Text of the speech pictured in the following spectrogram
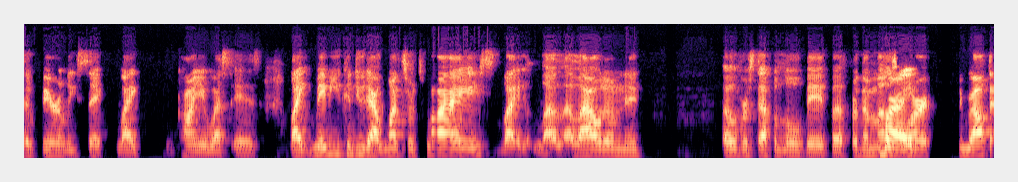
severely sick, like Kanye West is. Like maybe you can do that once or twice, like allow them to overstep a little bit. But for the most Right. part, throughout that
